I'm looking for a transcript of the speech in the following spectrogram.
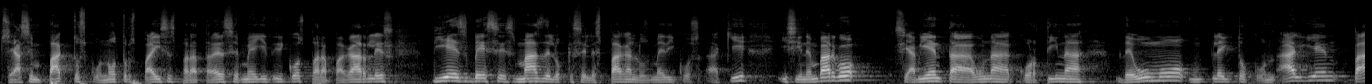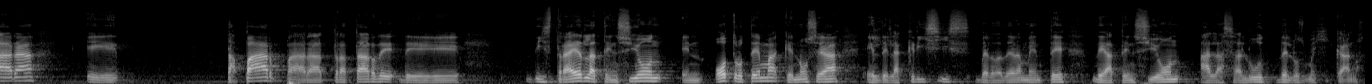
se hacen pactos con otros países para traerse médicos, para pagarles 10 veces más de lo que se les pagan los médicos aquí. Y sin embargo se avienta una cortina de humo, un pleito con alguien para eh, tapar, para tratar de distraer la atención en otro tema que no sea el de la crisis verdaderamente de atención a la salud de los mexicanos.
